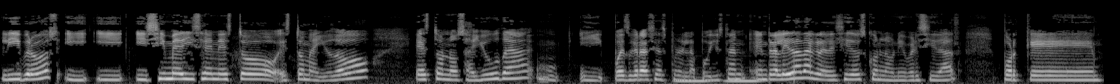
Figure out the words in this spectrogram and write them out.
libros y, y, y sí me dicen esto, esto me ayudó, esto nos ayuda y pues gracias por el apoyo. Están en realidad agradecidos con la universidad porque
